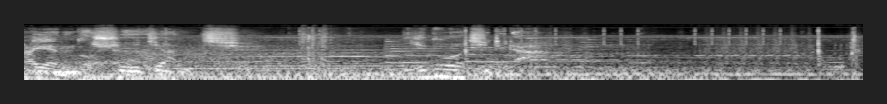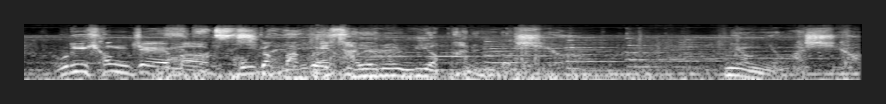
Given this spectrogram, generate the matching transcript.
자연은 쉬지 않지. 이루어지리라. 우리 형제의 마을이 공격받고 누가 있습니다. 자연을 위협하는 것이요. 명령하시오.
